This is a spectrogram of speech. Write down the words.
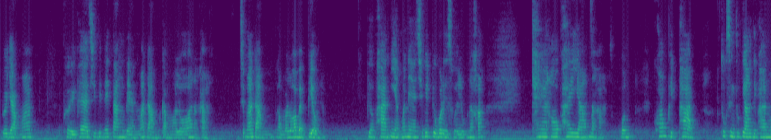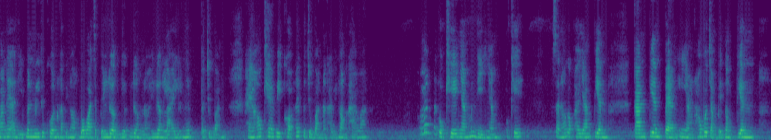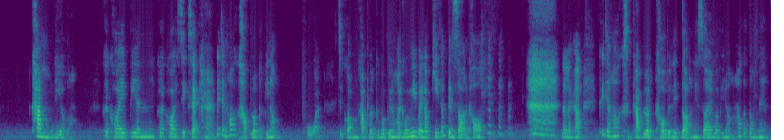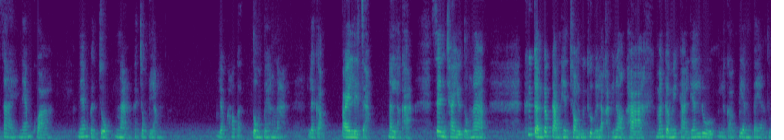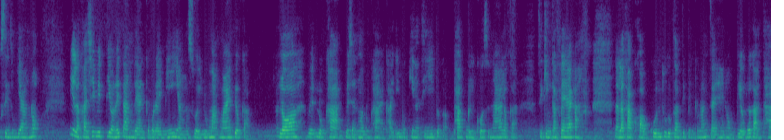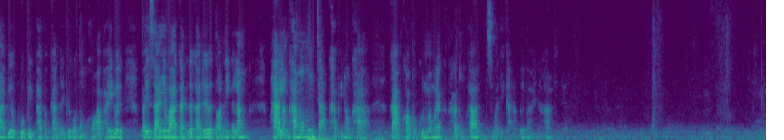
เปรียวอยากมาเผยแพร่ชีวิตในต่างแดนมาดามกำมมาล้อนะคะจะมาดามกำมมาล้อแบบเปรียวเนี่ยเปรียวผ่านเอียงมาแน่ชีวิตเปรียวบ่ได้สวยหรูนะคะ แค่เฮาพยายามนะคะทุกคนความผิดพลาดทุกสิ่งทุกอย่างที่ผ่านมาในอดีตมันมีทุกคนค่ะพี่น้องบ่ว่าจะเป็นเรื่องเยอะเรื่องน้อยเรื่องหลายหรือในปัจจุบัน ให้เฮาแค่วิเคราะห์ในปัจจุบันนะคะพี่น้องค่ะว่า มันมันโอเคยังมันดียังโอเค สันเฮากับพยายามเปลี่ยนการเปลี่ยนแปลงอีหยังเฮาบ่จำเป็นต้องเปลี่ยนครั้งเดียว ค่อยๆ เปลี่ยนค่อยๆซิกแซกหาก็จังเฮาขับรถอะพี่น้องปวดจ้าของขับรถก็บ่เป็นหอยก็บ่มีใบขับขี่ทำเป็นสอนเขานั่นแหละค่ะ คือจังเฮาขับรถเขาไปในตรอกในซอยบ่พี่น้องเฮาก็ต้องแนมซ้ายแนมขวา แนมกระจกหน้ากระจกหลัง แล้วเขาก็ตรงไปข้างหน้า แล้วก็ไปเลยจ้ะ นั่นแหละค่ะ เส้นชัยอยู่ตรงหน้า คือกันกับการเฮ็ดช่อง YouTube นี่แหละค่ะพี่น้องค่ะ มันก็มีการเรียนรู้แล้วก็เปลี่ยนแปลงทุกสิ่งทุกอย่างเนาะ นี่แหละค่ะชีวิตเปียวในต่างแดนก็บ่ได้มีอหยังสวยรูมากมายเปียวกับรอเวทลูกค้าเพื่อจะนวดลูกค้าค่ะอีกบกี่นาทีเปียวก็พักเบรกโฆษณาแล้วก็สิกินกาแฟค่ะนั่นแหละค่ะขอบคุณทุกๆท่านที่เป็นกำลังใจให้น้องเปียวด้วยค่ะถ้าเปียวพูดผิดพลาดประการใดเปียวก็ต้องขออภัยด้วย ไปสายยาวากันด้อค่ะเด้อตอนนี้กำลังหาหลังคามามุงจากค่ะพี่น้องค่ะ กราบขอบพระคุณมากๆค่ะทุกท่าน สวัสดีค่ะ บ๊ายบายนะ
